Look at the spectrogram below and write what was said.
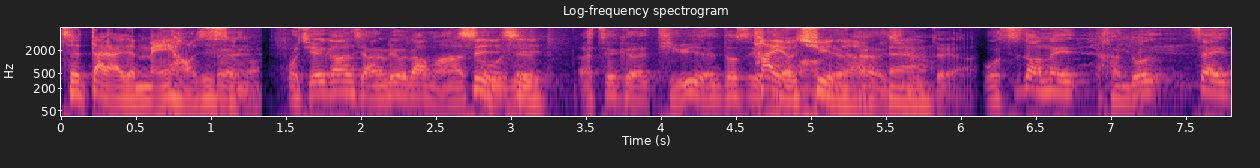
这带来的美好是什么。，我觉得刚刚讲的六大马拉松，是这个体育人都是太有趣了太有趣对啊了。对啊，我知道那很多在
